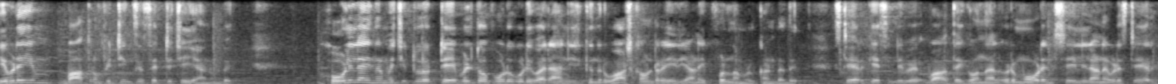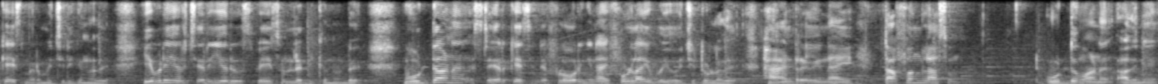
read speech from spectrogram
ഇവിടെയും ബാത്റൂം ഫിറ്റിംഗ്സ് സെറ്റ് ചെയ്യാനുണ്ട്. ഹോളിലായി നിർമ്മിച്ചിട്ടുള്ള ഒരു ടേബിൾ ടോപ്പോട് കൂടി വരാനിരിക്കുന്ന ഒരു വാഷ് കൗണ്ടർ ഏരിയ ആണ് ഇപ്പോൾ നമ്മൾ കണ്ടത്. സ്റ്റെയർ കേസിന്റെ ഭാഗത്തേക്ക് വന്നാൽ ഒരു മോഡേൺ സ്റ്റൈലിലാണ് ഇവിടെ സ്റ്റെയർ കേസ് നിർമ്മിച്ചിരിക്കുന്നത്. ഇവിടെ ഒരു ചെറിയൊരു സ്പേസും ലഭിക്കുന്നുണ്ട്. വുഡാണ് സ്റ്റെയർ കേസിന്റെ ഫ്ലോറിങ്ങിനായി ഫുള്ളായി ഉപയോഗിച്ചിട്ടുള്ളത്. ഹാൻഡ് റെയിലിനായി ടഫൻ ഗ്ലാസും വുഡുമാണ് അതിന്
